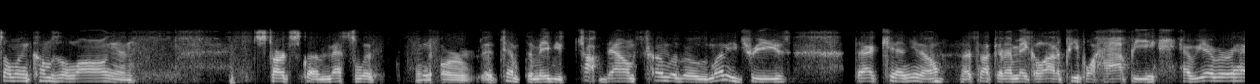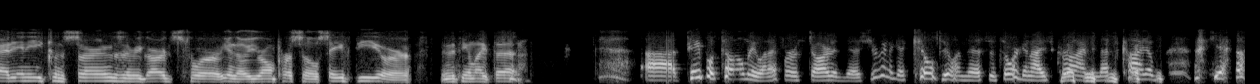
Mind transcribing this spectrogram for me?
someone comes along and starts to mess with or attempt to maybe chop down some of those money trees that can, you know, that's not going to make a lot of people happy. Have you ever had any concerns in regards for, you know, your own personal safety or anything like that? Uh, people told me when I first started this, you're going to get killed doing this. It's organized crime, and that's kind of yeah.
